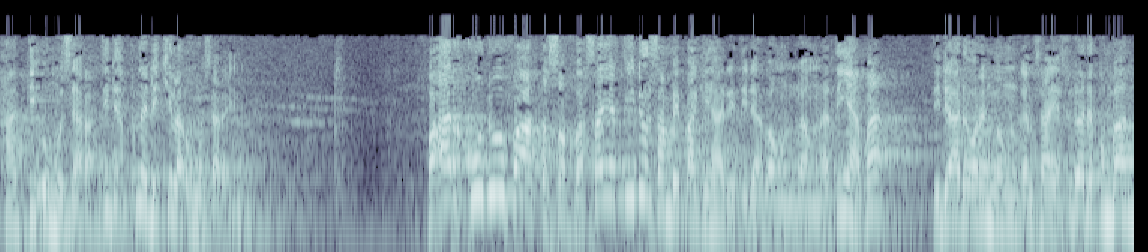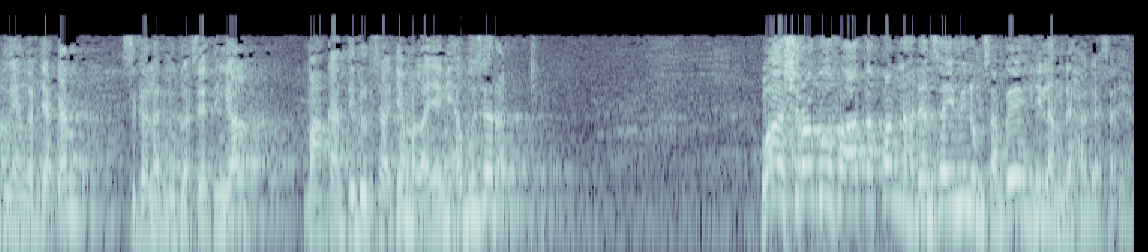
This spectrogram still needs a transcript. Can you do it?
hati Ummu Zara, tidak pernah dicela Ummu Zara ini. Fa'arkudu fa'atasabbah. Saya tidur sampai pagi hari tidak bangun-bangun. Artinya apa? Tidak ada orang yang bangunkan saya. Sudah ada pembantu yang kerjakan segala tugas. Saya tinggal makan tidur saja melayani Abu Zara. Wa ashrabu fa'ataqannah dan saya minum sampai hilang dahaga saya.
